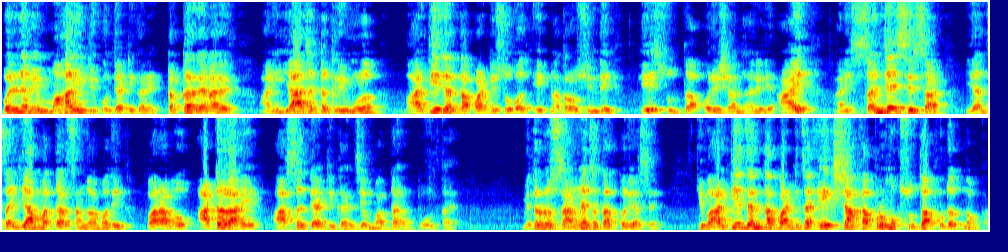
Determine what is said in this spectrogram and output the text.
परिणामी महायुतीकून त्या ठिकाणी टक्कर देणार आहेत. आणि याच टक्करीमुळं भारतीय जनता पार्टीसोबत एकनाथराव शिंदे हे सुद्धा परेशान झालेले आहेत. आणि संजय सिरसाट यांचा या मतदारसंघामध्ये पराभव अटल आहे असं त्या ठिकाणचे मतदार बोलत आहेत मित्रांनो सांगण्याचं तात्पर्य असं आहे की भारतीय जनता पार्टीचा एक शाखा प्रमुख सुद्धा फुटत नव्हता.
